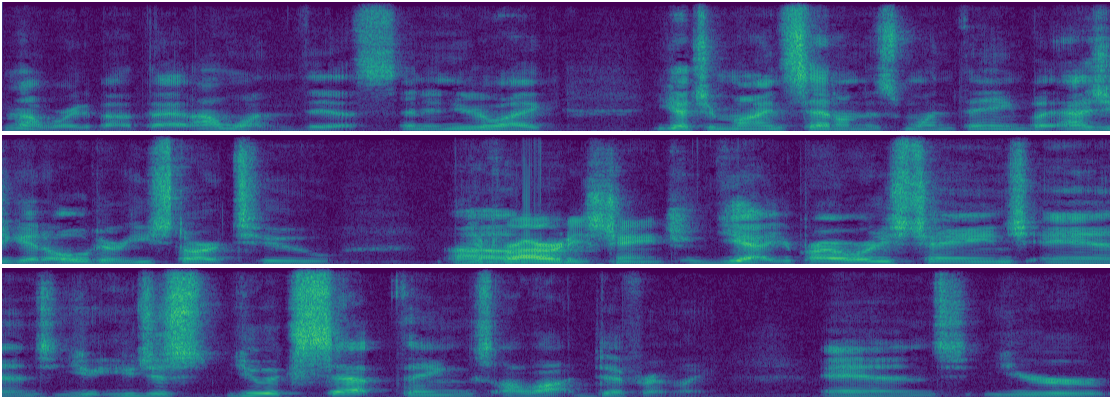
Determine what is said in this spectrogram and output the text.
i'm not worried about that i want this and then you're like you got your mind set on this one thing but as you get older you start to Your um, priorities change. yeah your priorities change and you you just you accept things a lot differently. And you're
